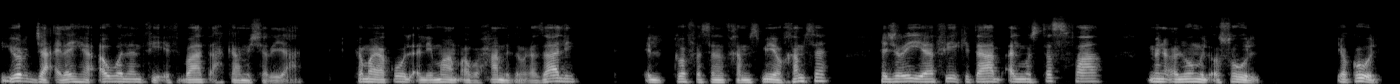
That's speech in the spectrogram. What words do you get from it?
يرجع إليها أولا في إثبات أحكام الشريعة. كما يقول الإمام أبو حامد الغزالي توفى سنة 505 هجرية في كتاب المستصفى من علوم الأصول. يقول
